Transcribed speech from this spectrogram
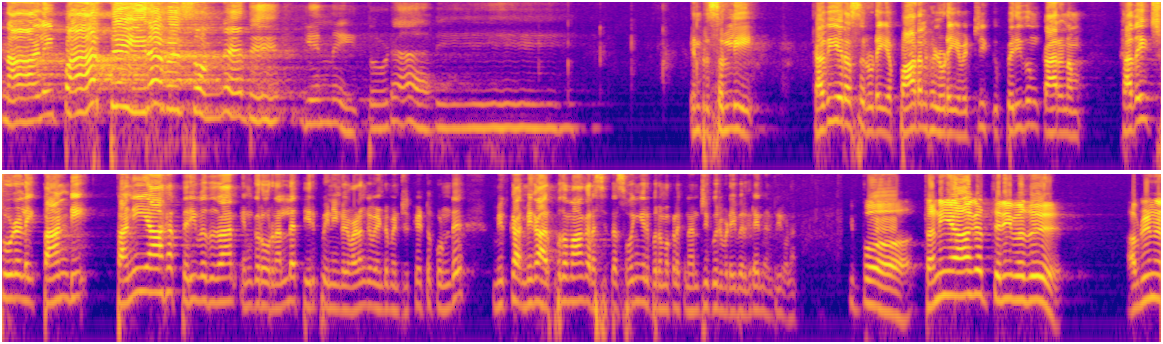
நாளை பார்த்து இரவு சொன்னது என்னை தொடாதே. என்று சொல்லி கவியரசருடைய பாடல்களுடைய வெற்றிக்கு பெரிதும் காரணம் கதை சூழலை தாண்டி தனியாக தெரிவதுதான் என்கிற ஒரு நல்ல தீர்ப்பை நீங்கள் வழங்க வேண்டும் என்று கேட்டுக்கொண்டு மிக மிக அற்புதமாக ரசித்த சுவங்கிரி பெருமக்களுக்கு நன்றி கூறி விடைபெறுகிறேன். நன்றி வணக்கம். இப்போ தனியாக தெரிவது அப்படின்னு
